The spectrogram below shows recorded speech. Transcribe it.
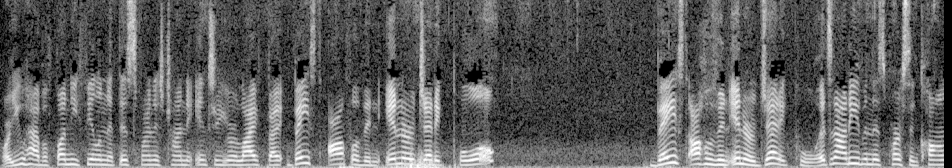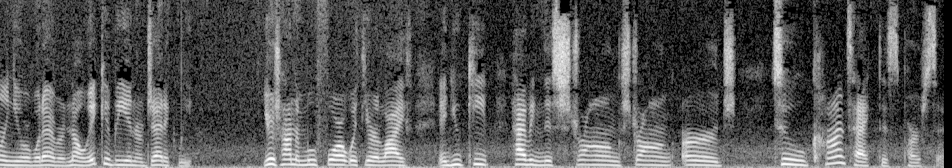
or you have a funny feeling that this friend is trying to enter your life based off of an energetic pull, based off of an energetic pull, it's not even this person calling you or whatever. No, it could be energetically. You're trying to move forward with your life, and you keep having this strong, strong urge to contact this person.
